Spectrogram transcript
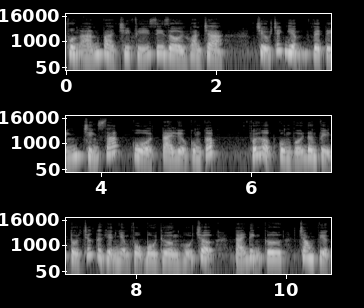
phương án và chi phí di rời hoàn trả, chịu trách nhiệm về tính chính xác của tài liệu cung cấp, phối hợp cùng với đơn vị tổ chức thực hiện nhiệm vụ bồi thường, hỗ trợ, tái định cư trong việc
